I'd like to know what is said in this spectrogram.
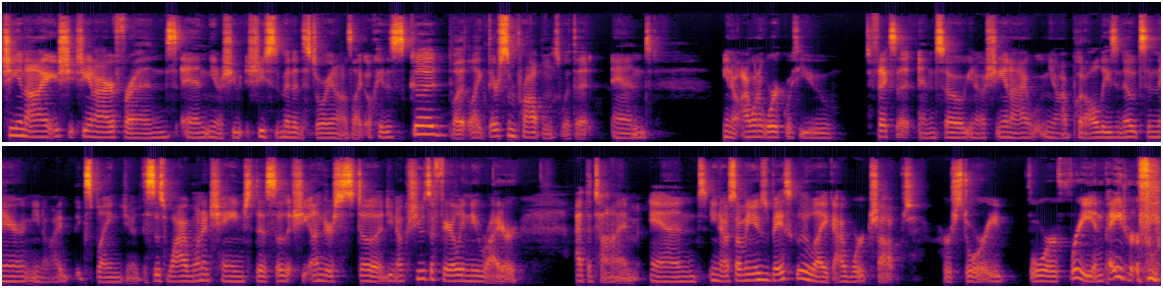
she and I, she, she and I are friends, and you know, she she submitted the story, and I was like, okay, this is good, but like, there's some problems with it, and you know, I want to work with you to fix it. And so, you know, she and I, you know, I put all these notes in there, and you know, I explained, you know, this is why I want to change this, so that she understood, you know, because she was a fairly new writer at the time, and you know, so I mean, it was basically like I workshopped her story for free and paid her for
